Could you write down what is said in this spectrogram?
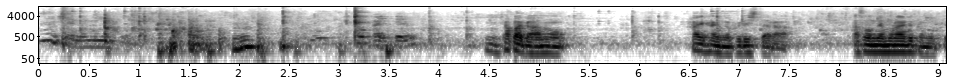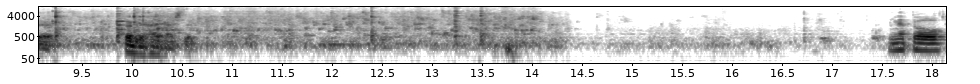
何してんのみなちゃんうんどっか行ってるうんパパがあのハイハイのふりしたら遊んでもらえると思って一人でハイハイしてる。みなと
